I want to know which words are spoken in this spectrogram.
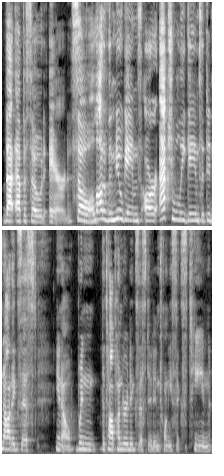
that episode aired. So a lot of the new games are actually games that did not exist, you know, when the Top 100 existed in 2016.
